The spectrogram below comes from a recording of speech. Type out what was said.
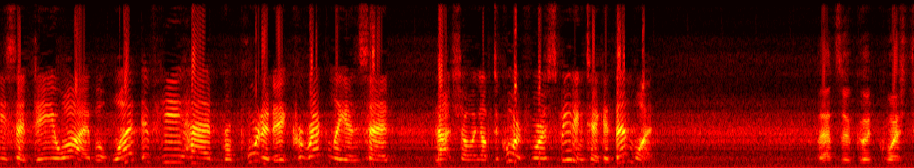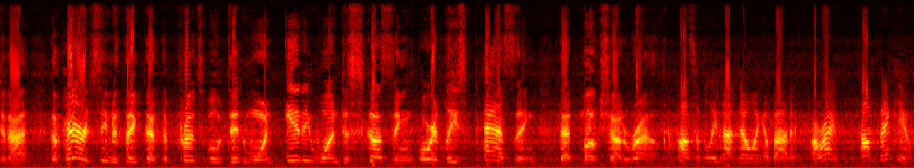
he said DUI, but what if he had reported it correctly and said, not showing up to court for a speeding ticket. Then what? That's a good question. I, the parents seem to think that the principal didn't want anyone discussing or at least passing that mugshot around. And possibly not knowing about it. All right, Tom, thank you.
